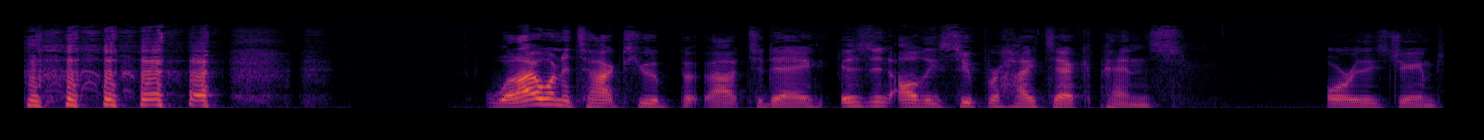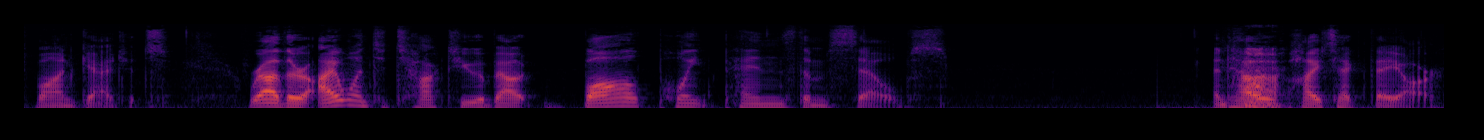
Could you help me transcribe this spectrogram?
What I want to talk to you about today isn't all these super high tech pens or these James Bond gadgets. Rather, I want to talk to you about ballpoint pens themselves and how Huh. high tech they are,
